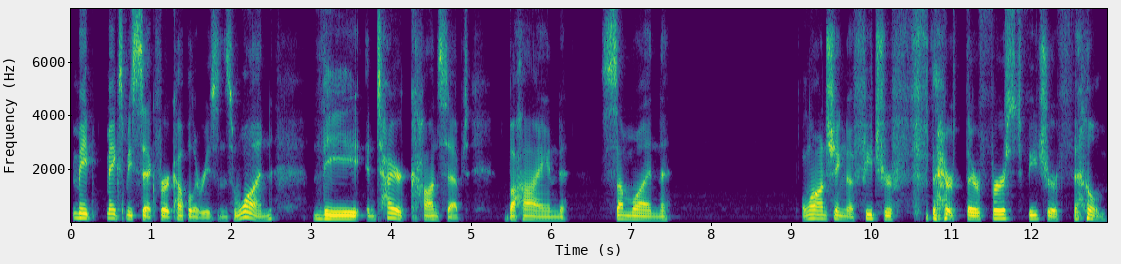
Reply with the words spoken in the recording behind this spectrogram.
makes me sick for a couple of reasons. One, the entire concept behind someone launching a feature f- their their first feature film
